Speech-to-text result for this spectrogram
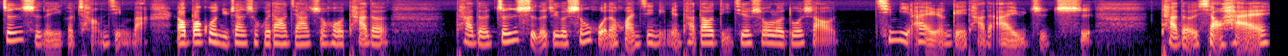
真实的一个场景吧。然后包括女战士回到家之后，她的她的真实的这个生活的环境里面，她到底接收了多少亲密爱人给她的爱与支持？他的小孩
